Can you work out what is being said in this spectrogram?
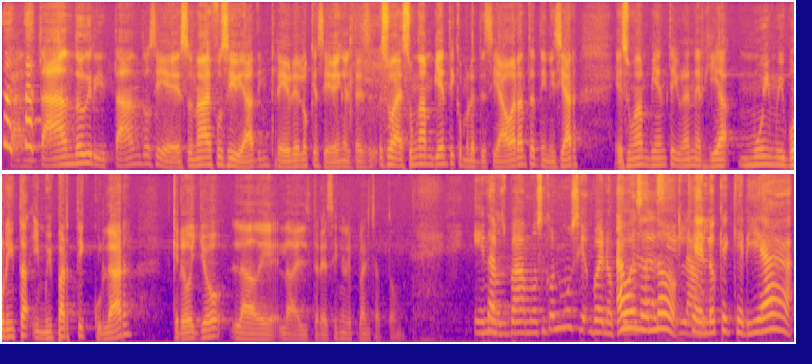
cantando, gritando. Sí, es una efusividad increíble lo que se ve en el 13. O sea, es un ambiente, y como les decía ahora antes de iniciar, es un ambiente y una energía muy, muy bonita y muy particular, creo yo, la, de, la del 13 en el planchatón. Y nos vamos con música. Bueno, ¿qué Ah, bueno, no, decir, que lo que quería,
